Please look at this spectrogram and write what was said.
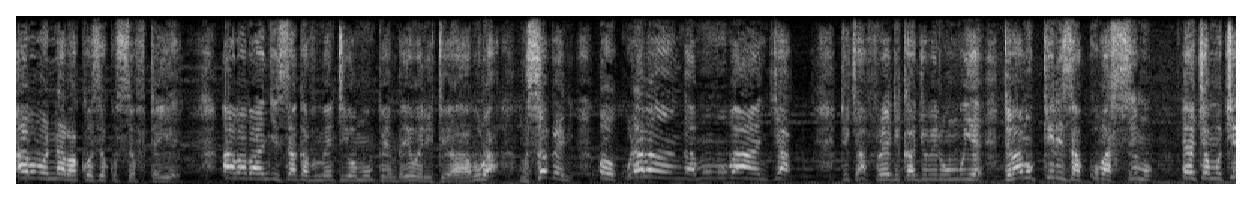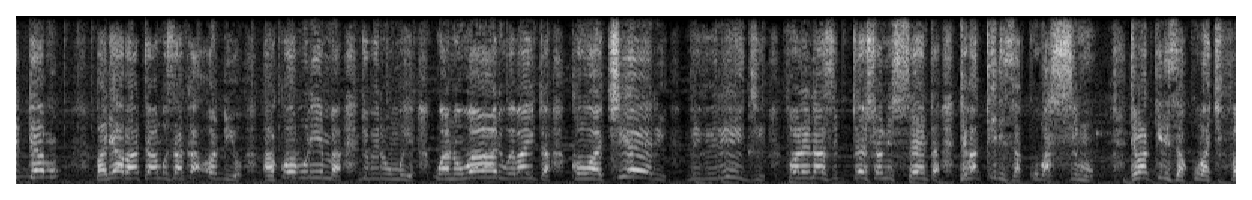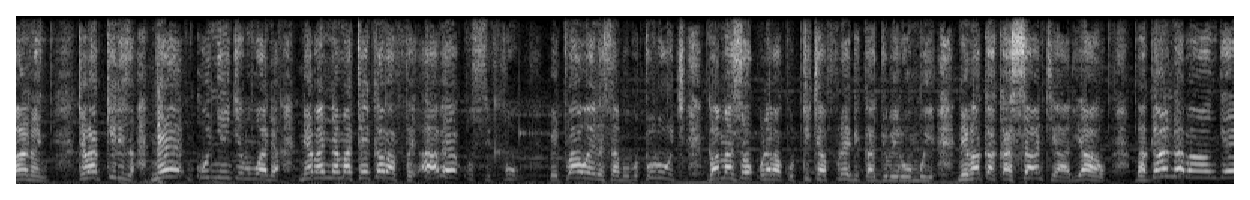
Abo bonna abakoze ku sefute ye ababanjiza gavumenti y'omumpembe yoweriteyabulwa museveni okulaba nga mumubanja ticha fred kajubirumbuye tebamukkiriza kuba simu ekyo mukiddemu bali abatambuza ka audio ak'obulimba jubirumbuye wano waali we bayita coacheri vivirigi foreigners detention center. Tebakkiriza kuba simu tebakkiriza kuba kifaananyi tebakkiriza ne nkunyingi muwada ne bannamateeka baffe abeekusifu betwaweereza mu butuluuki bamaze okulaba ku tica fred kajubirumbuye ne bakakasa nti ali awo. Baganda bange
